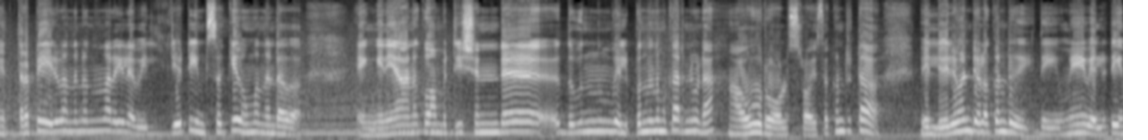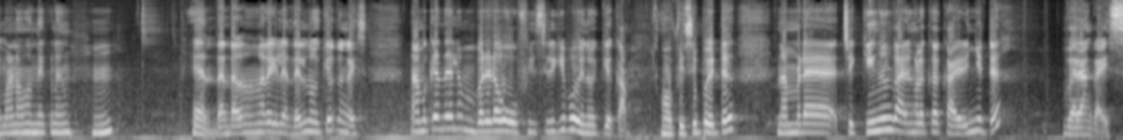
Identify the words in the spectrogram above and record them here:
എത്ര പേര് വന്നിട്ടുണ്ടെന്നൊന്നും അറിയില്ല. വലിയ ടീംസൊക്കെ ആവും വന്നിട്ടുണ്ടാവുക. എങ്ങനെയാണ് കോമ്പറ്റീഷന്റെ ഇതൊന്നും വലിപ്പം നമുക്ക് അറിഞ്ഞൂടാ ആ ഓ റോൾസ് റോയ്സ് ഒക്കെ ഉണ്ട് കേട്ടോ വലിയ വലിയ വണ്ടികളൊക്കെ ഉണ്ട്. ദൈവമേ വലിയ ടീമാണോ വന്നേക്കണത് എന്താണ്ടാവുന്നതെന്ന് എന്താ അറിയില്ല. എന്തായാലും നോക്കി നോക്കാം കൈസ് നമുക്ക് എന്തായാലും ഇവരുടെ ഓഫീസിലേക്ക് പോയി നോക്കി നോക്കാം ഓഫീസിൽ പോയിട്ട് നമ്മുടെ ചെക്കിങ്ങും കാര്യങ്ങളൊക്കെ കഴിഞ്ഞിട്ട് വരാം ഗൈസ്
